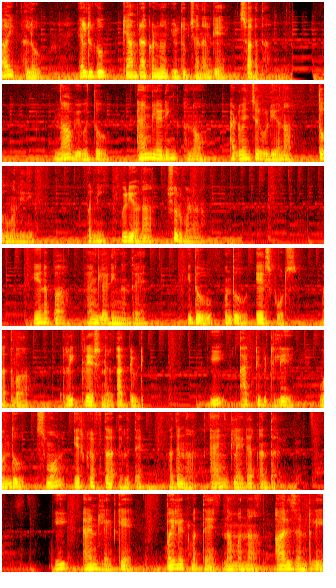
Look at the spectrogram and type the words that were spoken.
Hi, hello. ಎಲ್ರಿಗೂ camera ಕಣ್ಣು YouTube ಚಾನಲ್ಗೆ ಸ್ವಾಗತ. ನಾವಿವತ್ತು ಆ್ಯಂಗ್ಲೈಡಿಂಗ್ ಅನ್ನೋ ಅಡ್ವೆಂಚರ್ ವಿಡಿಯೋನ ತೊಗೊಂಬಂದಿದ್ದೀವಿ ಬನ್ನಿ, ವಿಡಿಯೋನ ಶುರು ಮಾಡೋಣ. ಏನಪ್ಪ ಆ್ಯಂಗ್ಲೈಡಿಂಗ್ ಅಂದರೆ? ಇದು ಒಂದು ಏರ್ ಸ್ಪೋರ್ಟ್ಸ್ ಅಥವಾ ರಿಕ್ರಿಯೇಷನಲ್ ಆ್ಯಕ್ಟಿವಿಟಿ ಈ ಆ್ಯಕ್ಟಿವಿಟಿಲಿ ಒಂದು ಸ್ಮಾಲ್ ಏರ್ಕ್ರಾಫ್ಟ್ ಥರ ಇರುತ್ತೆ. ಅದನ್ನು ಆ್ಯಂಗ್ಲೈಡರ್ ಅಂತಾರೆ. ಈ ಆ್ಯಂಡ್ ಲೈಟ್ಗೆ ಪೈಲಟ್ ಮತ್ತು ನಮ್ಮನ್ನು ಆರಿಸೆಂಟಲಿ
